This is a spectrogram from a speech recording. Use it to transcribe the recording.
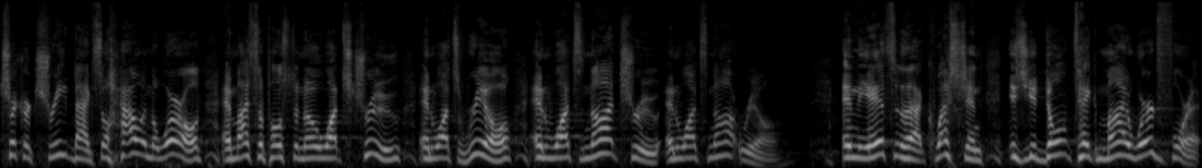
trick or treat bag. So, how in the world am I supposed to know what's true and what's real and what's not true and what's not real? And the answer to that question is you don't take my word for it.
